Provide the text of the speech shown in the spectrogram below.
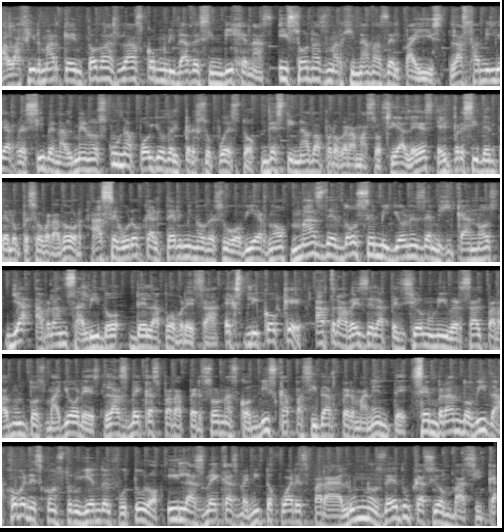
al afirmar que en todas las comunidades indígenas y zonas marginadas del país, las familias reciben al menos un apoyo del presupuesto destinado a programas sociales, el presidente López Obrador aseguró que al término de su gobierno, más de 12 millones de mexicanos ya habrán salido de la pobreza. Explicó que a través de la pensión universal para adultos mayores, las becas para personas con discapacidad permanente, Sembrando Vida, Jóvenes Construyendo el Futuro y las becas Benito Juárez para alumnos de educación básica,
